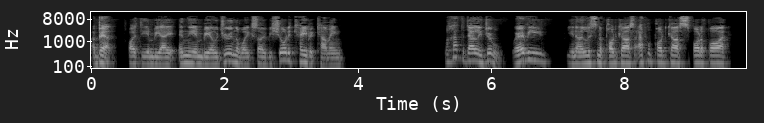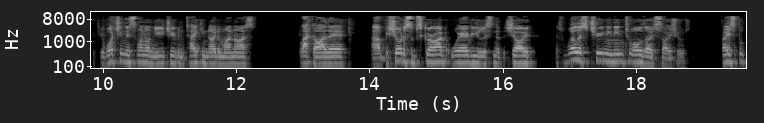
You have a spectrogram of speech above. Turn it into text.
about both the NBA and the NBL during the week. So be sure to keep it coming. Look up the Daily Dribble wherever you you know listen to podcasts, Apple Podcasts, Spotify. If you're watching this one on YouTube and taking note of my nice black eye there, uh, be sure to subscribe wherever you listen to the show, as well as tuning into all those socials Facebook,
